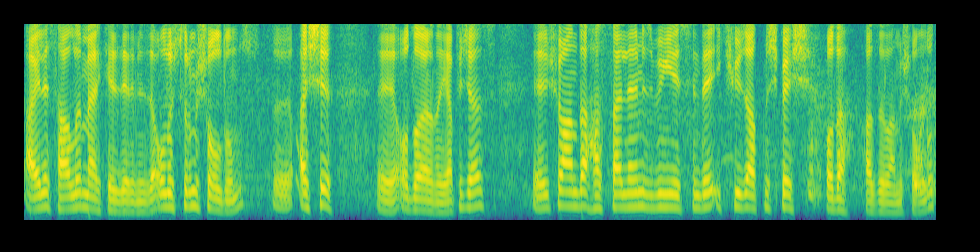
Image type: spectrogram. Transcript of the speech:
aile sağlığı merkezlerimizde oluşturmuş olduğumuz aşı e, odalarında yapacağız. E, Şu anda hastanelerimiz bünyesinde 265 oda hazırlamış olduk.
